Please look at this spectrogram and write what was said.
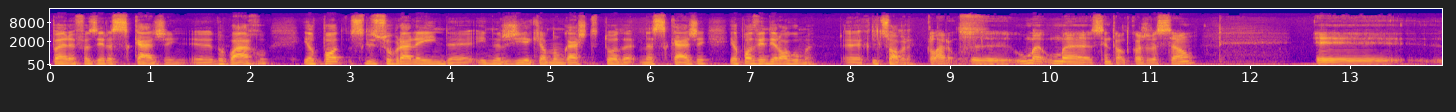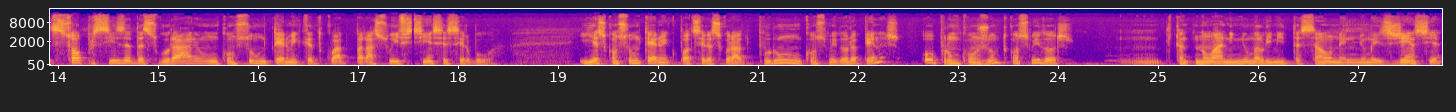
para fazer a secagem eh, do barro, ele pode, se lhe sobrar ainda energia que ele não gaste toda na secagem, ele pode vender alguma uh, que lhe sobra. Claro, uh, uma, uma central de cogeração uh, só precisa de assegurar um consumo térmico adequado para a sua eficiência ser boa. E esse consumo térmico pode ser assegurado por um consumidor apenas ou por um conjunto de consumidores. Hum, portanto, não há nenhuma limitação, nem nenhuma exigência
